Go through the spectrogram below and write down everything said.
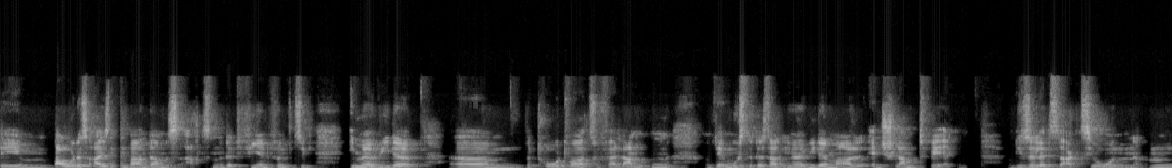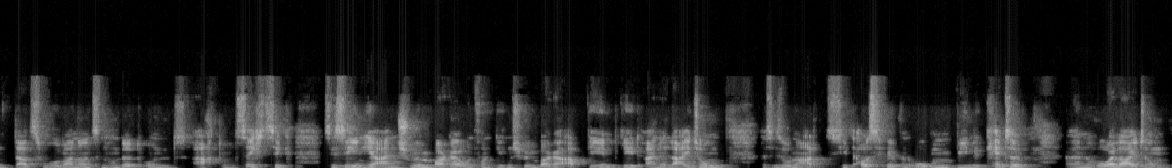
dem Bau des Eisenbahndamms 1854 immer wieder ähm, bedroht war zu verlanden und der musste deshalb immer wieder mal entschlammt werden. Diese letzte Aktion ähm, dazu war 1968. Sie sehen hier einen Schwimmbagger und von diesem Schwimmbagger abgehend geht eine Leitung. Das ist so eine Art, sieht aus wie von oben wie eine Kette, eine Rohrleitung.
